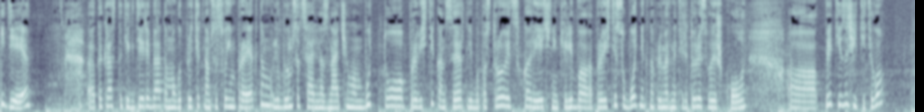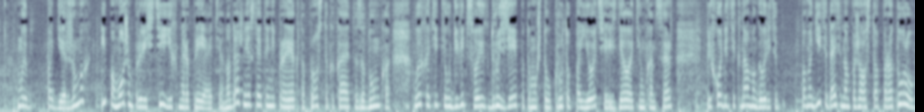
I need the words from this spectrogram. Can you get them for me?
«Идея». Э, как раз-таки, где ребята могут прийти к нам со своим проектом, любым социально значимым, будь то провести концерт, либо построить скоречники, либо провести субботник, например, на территории своей школы, э, прийти защитить его, мы поддержим их и поможем провести их мероприятие. Но даже если это не проект, а просто какая-то задумка, вы хотите удивить своих друзей, потому что вы круто поете и сделаете им концерт, приходите к нам и говорите, помогите, дайте нам, пожалуйста, аппаратуру,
